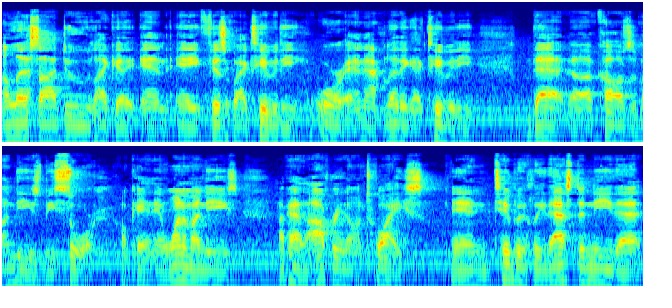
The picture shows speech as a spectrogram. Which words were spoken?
unless I do like a, an, a physical activity or an athletic activity that uh, causes my knees to be sore. Okay, and one of my knees I've had to operate on twice, and typically that's the knee that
